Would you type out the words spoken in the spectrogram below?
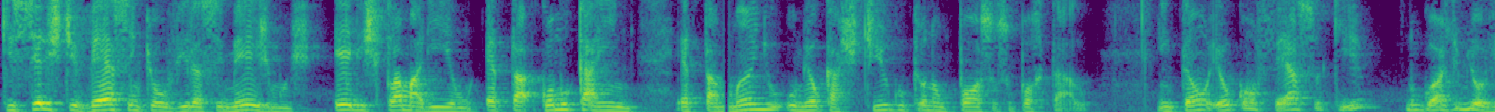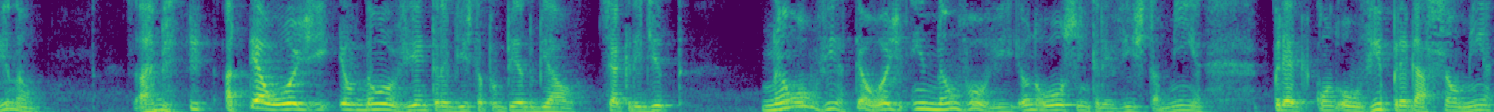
que se eles tivessem que ouvir a si mesmos, eles clamariam, é como Caim, é tamanho o meu castigo que eu não posso suportá-lo. Então eu confesso que não gosto de me ouvir, não. Sabe? Até hoje eu não ouvi a entrevista para o Pedro Bial. Você acredita? Não ouvi até hoje e não vou ouvir. Eu não ouço entrevista minha, prega, ouvir pregação minha,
